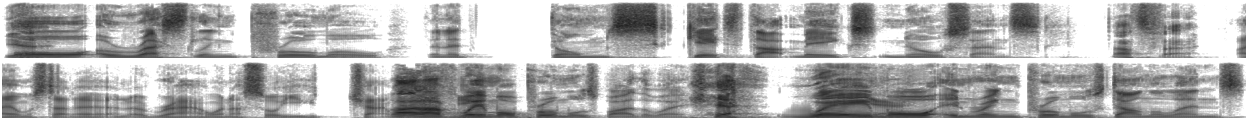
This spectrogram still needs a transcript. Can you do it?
Yeah. or a wrestling promo than a dumb skit that makes no sense. that's fair. I almost had a, a row when I saw you chatting. I have way more promos, by the way. Yeah. Way Yeah. more in ring promos down the lens.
